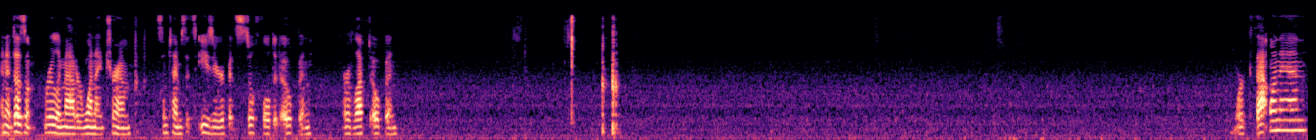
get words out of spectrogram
And it doesn't really matter when I trim. Sometimes it's easier if it's still folded open or left open. Work that one in.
